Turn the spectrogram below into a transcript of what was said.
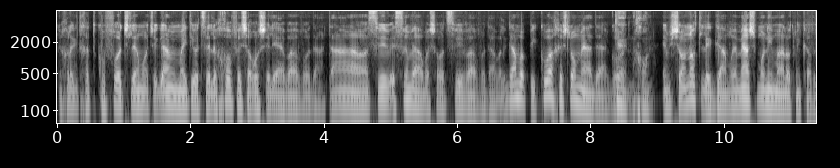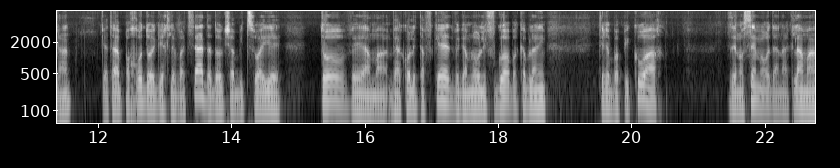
אני יכול להגיד לך תקופות שלמות שגם אם הייתי יוצא לחופש הראש שלי היה בעבודה. אתה סביב 24 שעות סביב העבודה, אבל גם בפיקוח יש לא מעט דאגות. כן, נכון. הן שונות לגמרי, 180 מעלות מקבלן, כי אתה פחות דואג איך לבצע, אתה דואג שהביצוע יהיה טוב והמה- והכל יתפקד וגם לא לפגוע בקבלנים. תראה, בפיקוח זה נושא מאוד ענק, למה?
